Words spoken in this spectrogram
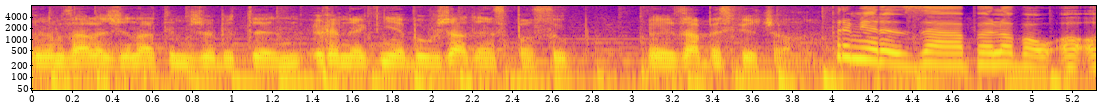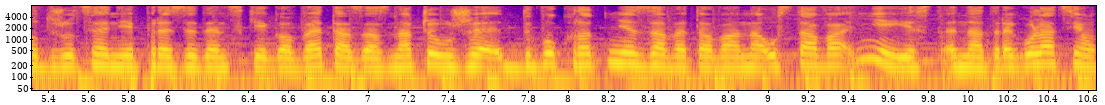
którym zależy na tym, żeby ten rynek nie był w żaden sposób e, zabezpieczony. Premier zaapelował o odrzucenie prezydenckiego weta. Zaznaczył, że dwukrotnie zawetowana ustawa nie jest nadregulacją,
